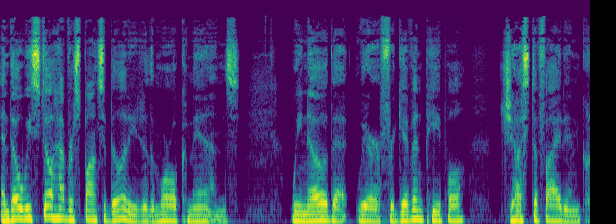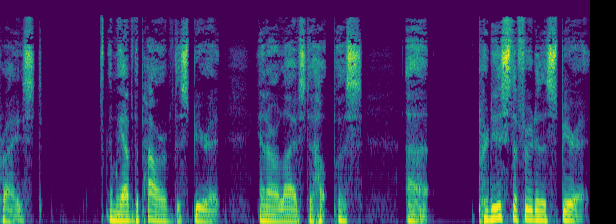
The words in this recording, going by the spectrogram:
And though we still have responsibility to the moral commands, we know that we are a forgiven people, justified in Christ, and we have the power of the Spirit in our lives to help us uh, produce the fruit of the Spirit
